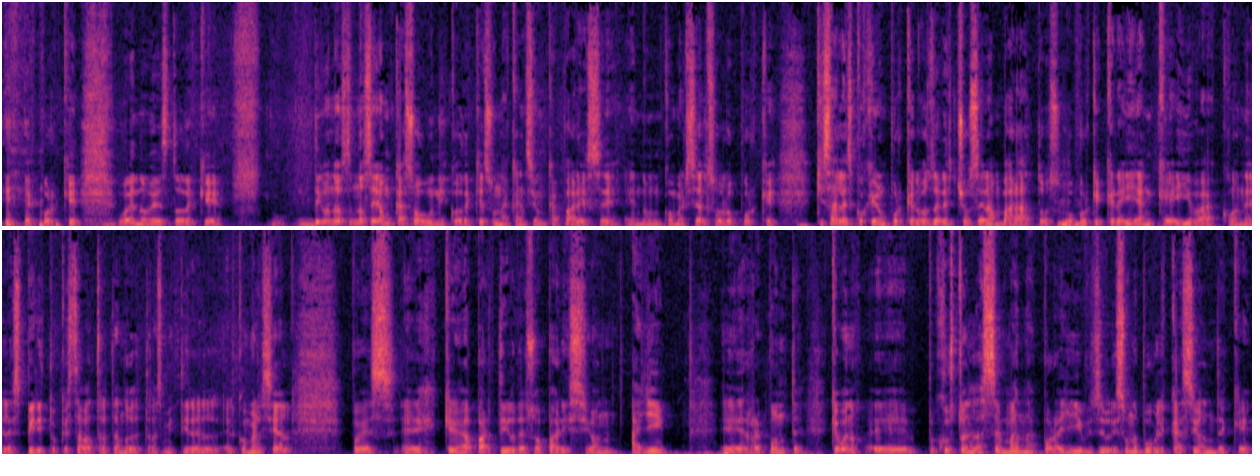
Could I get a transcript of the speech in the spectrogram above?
Porque, bueno, esto de que, digo, no, no sería un caso único de que es una canción que aparece en un comercial solo porque quizá la escogieron porque los derechos eran baratos o porque creían que iba con el espíritu que estaba tratando de transmitir el, el comercial. Pues eh, que a partir de su aparición allí eh, repunte. Que bueno, eh, justo en la semana por allí hizo una publicación de que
